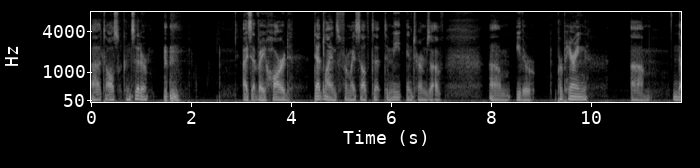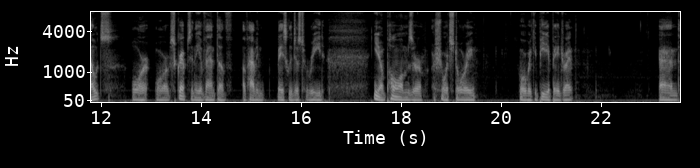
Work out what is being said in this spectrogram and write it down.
uh, to also consider. I set very hard deadlines for myself to, to meet in terms of um, either preparing um, notes or or scripts in the event of of having basically just to read, you know, poems or a short story or Wikipedia page, right? And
